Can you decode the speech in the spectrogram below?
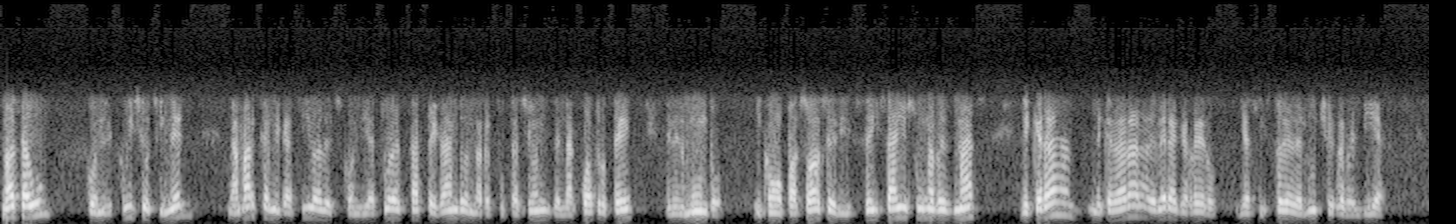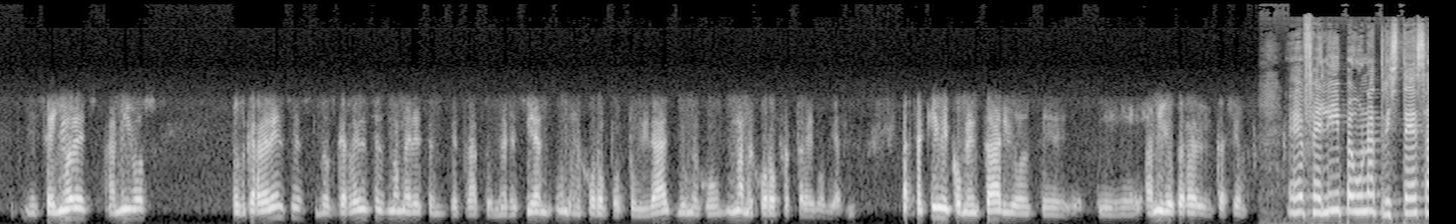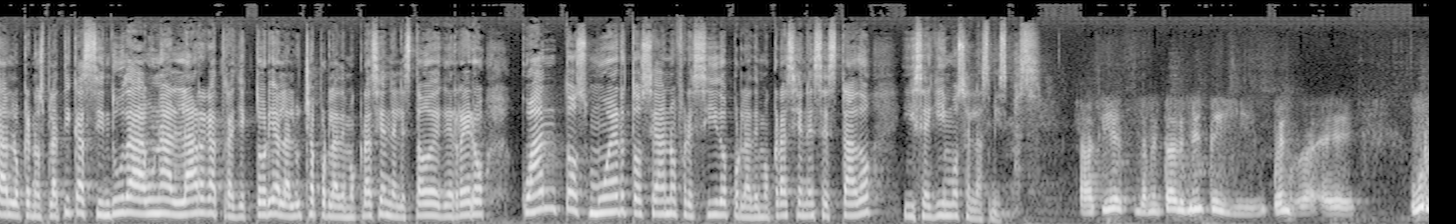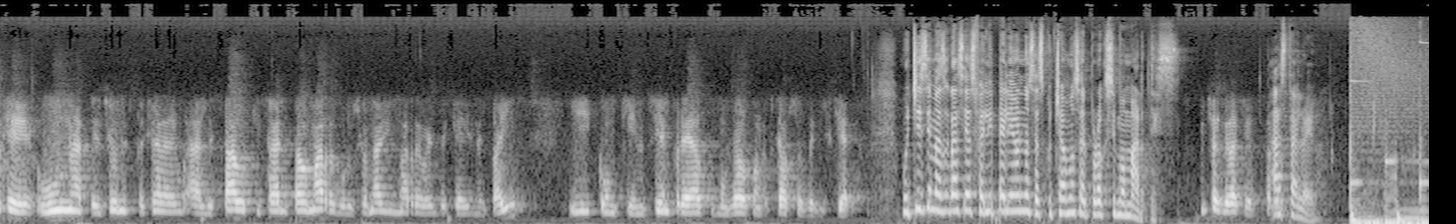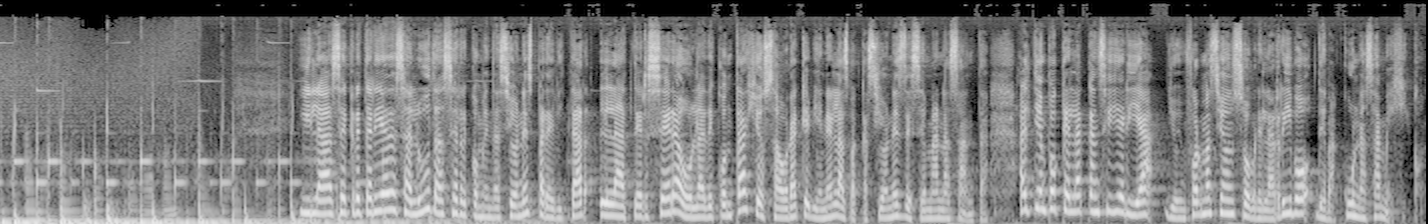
Más aún, con el juicio sin él, la marca negativa de su candidatura está pegando en la reputación de la 4T en el mundo. Y como pasó hace 16 años, una vez más, le quedará, le quedará de ver a Guerrero y a su historia de lucha y rebeldía. señores, amigos, los guerrerenses, los guerrerenses no merecen este trato, merecían una mejor oportunidad y una mejor oferta de gobierno. Hasta aquí mi comentario, de, amigos de Radio Educación. Eh, Felipe, una tristeza lo que nos platicas, sin duda una larga trayectoria la lucha por la democracia en el estado de Guerrero. ¿Cuántos muertos se han ofrecido por la democracia en ese estado y seguimos en las mismas? Así es, lamentablemente, y bueno, eh, urge una atención especial al, Estado, quizá el Estado más revolucionario y más rebelde que hay en el país y con quien siempre ha comulgado con las causas de la izquierda. Muchísimas gracias, Felipe León. Nos escuchamos el próximo martes. Muchas gracias. Hasta luego. Y la Secretaría de Salud hace recomendaciones para evitar la tercera ola de contagios ahora que vienen las vacaciones de Semana Santa, al tiempo que la Cancillería dio información sobre el arribo de vacunas a México.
